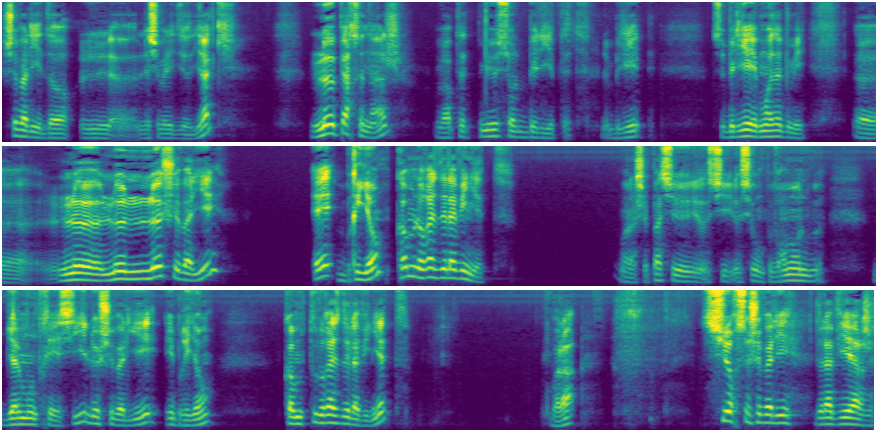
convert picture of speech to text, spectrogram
chevalier d'or, les chevaliers du zodiaque. Le personnage, on va peut-être mieux sur le bélier peut-être. Le bélier, ce bélier est moins abîmé. Euh, le, chevalier est brillant comme le reste de la vignette. Voilà, je ne sais pas si, on peut vraiment bien le montrer ici. Le chevalier est brillant, comme tout le reste de la vignette. Voilà. Sur ce chevalier de la Vierge,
